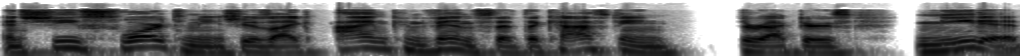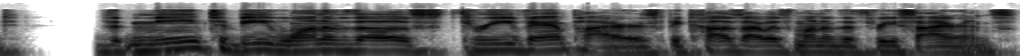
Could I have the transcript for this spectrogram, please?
And she swore to me, she was like, I'm convinced that the casting directors needed the, me to be one of those three vampires because I was one of the three sirens.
